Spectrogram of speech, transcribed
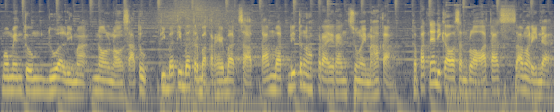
Momentum 25001 tiba-tiba terbakar hebat saat tambat di tengah perairan Sungai Mahakam, tepatnya di kawasan Pulau Atas, Samarinda,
